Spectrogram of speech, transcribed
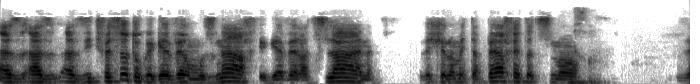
אז, אז, אז יתפסו אותו כגבר מוזנח, כגבר עצלן, זה שלא מטפח את עצמו. נכון. ו...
